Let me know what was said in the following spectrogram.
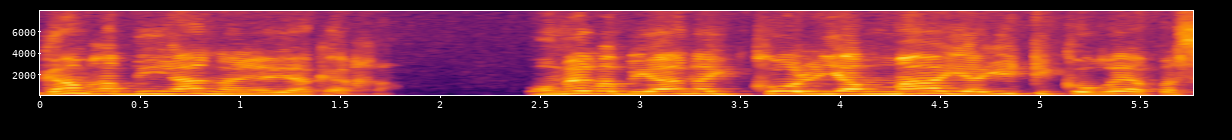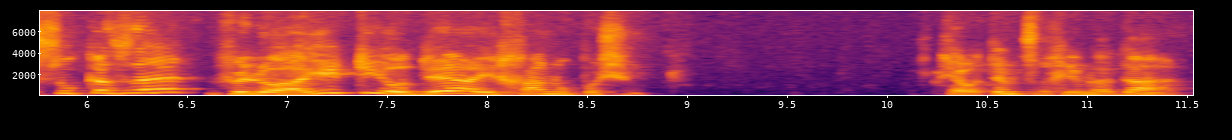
גם רבי ינאי היה ככה. אומר רבי ינאי, כל ימיי הייתי קורא הפסוק הזה, ולא הייתי יודע היכן הוא פשוט. עכשיו, אתם צריכים לדעת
